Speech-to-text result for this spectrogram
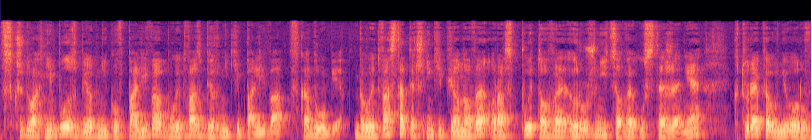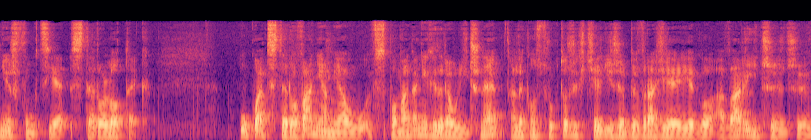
W skrzydłach nie było zbiorników paliwa, były dwa zbiorniki paliwa w kadłubie. Były dwa stateczniki pionowe oraz płytowe różnicowe usterzenie, które pełniło również funkcję sterolotek. Układ sterowania miał wspomaganie hydrauliczne, ale konstruktorzy chcieli, żeby w razie jego awarii czy, czy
